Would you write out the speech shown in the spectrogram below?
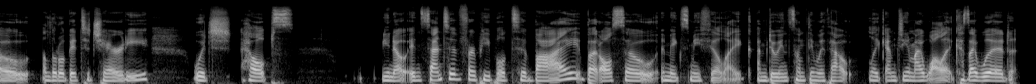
go a little bit to charity, which helps, you know, incentive for people to buy, but also it makes me feel like I'm doing something without like emptying my wallet because I would,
